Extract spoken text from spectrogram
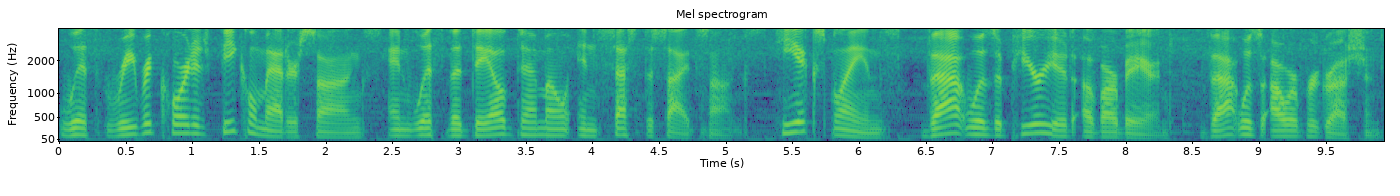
with re recorded Fecal Matter songs and with the Dale demo Incesticide songs. He explains That was a period of our band. That was our progression.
